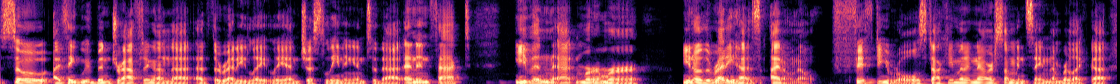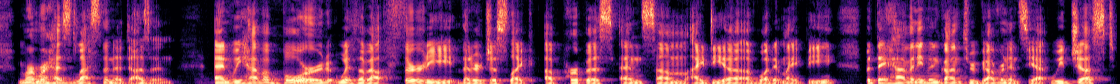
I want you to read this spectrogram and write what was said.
so I think we've been drafting on that at the ready lately and just leaning into that. And in fact, even at Murmur, you know, the ready has, I don't know, 50 roles documented now or some insane number like that. Murmur has less than a dozen. And we have a board with about 30 that are just like a purpose and some idea of what it might be, but they haven't even gone through governance yet. We just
